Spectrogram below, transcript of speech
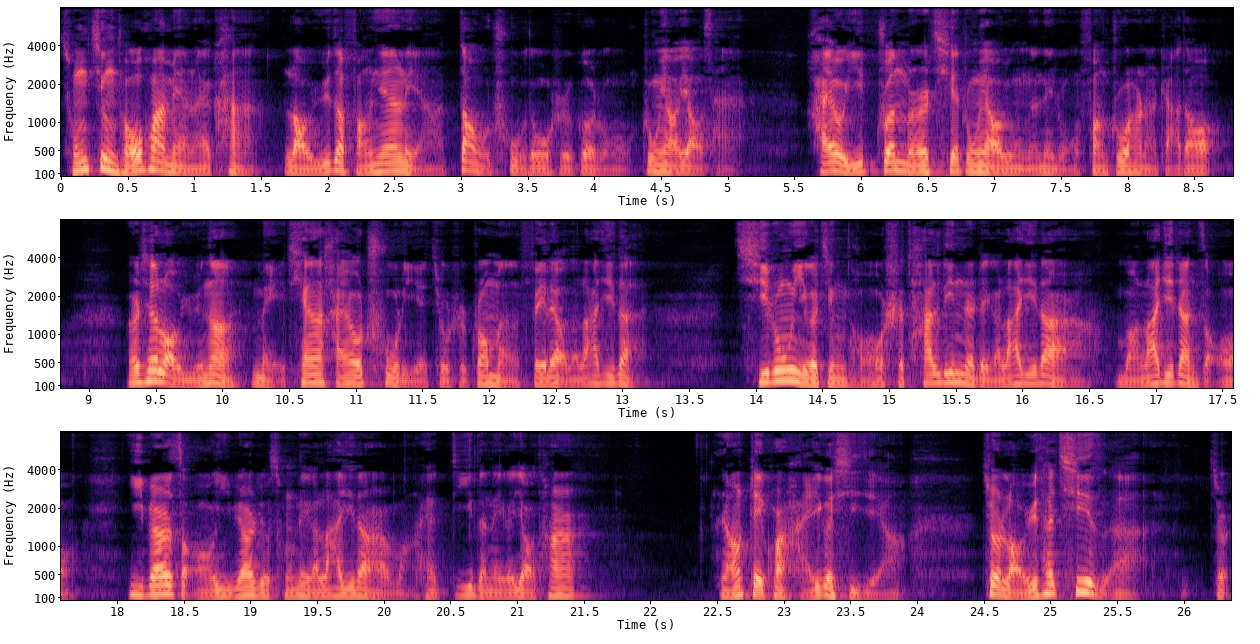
从镜头画面来看，老于的房间里啊，到处都是各种中药药材，还有一专门切中药用的那种放桌上的铡刀。而且老于呢，每天还要处理就是装满废料的垃圾袋。其中一个镜头是他拎着这个垃圾袋啊，往垃圾站走，一边走一边就从这个垃圾袋往下滴的那个药汤。然后这块还一个细节啊，就是老于他妻子，就是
